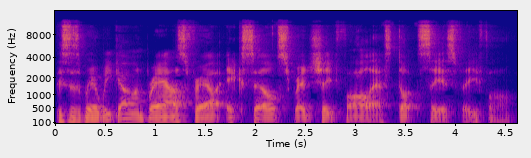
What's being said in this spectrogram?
this is where we go and browse for our Excel spreadsheet file, our .csv file.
